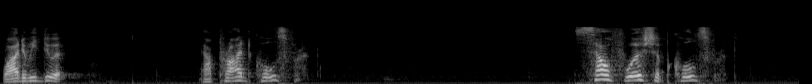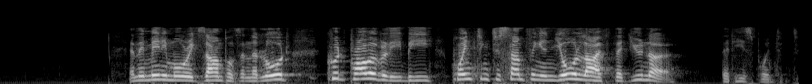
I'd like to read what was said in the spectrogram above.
Why do we do it? Our pride calls for it. Self worship calls for it. And there are many more examples, and the Lord could probably be pointing to something in your life that you know that He's pointing to.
